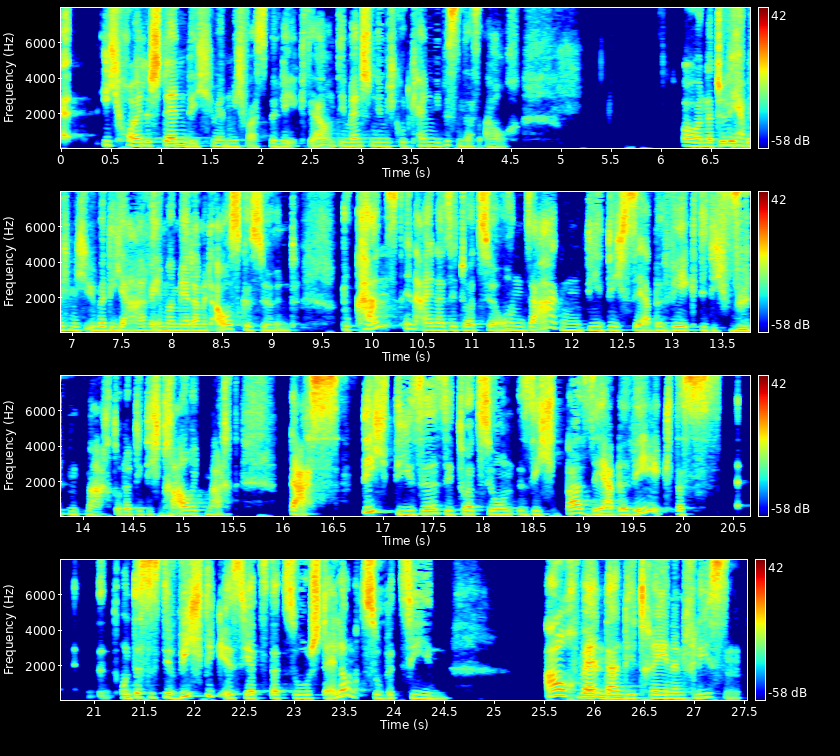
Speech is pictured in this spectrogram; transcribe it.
Äh, ich heule ständig, wenn mich was bewegt, ja, und die Menschen, die mich gut kennen, die wissen das auch. Und natürlich habe ich mich über die Jahre immer mehr damit ausgesöhnt. Du kannst in einer Situation sagen, die dich sehr bewegt, die dich wütend macht oder die dich traurig macht, dass dich diese Situation sichtbar sehr bewegt. Das, und dass es dir wichtig ist, jetzt dazu Stellung zu beziehen, auch wenn dann die Tränen fließen.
